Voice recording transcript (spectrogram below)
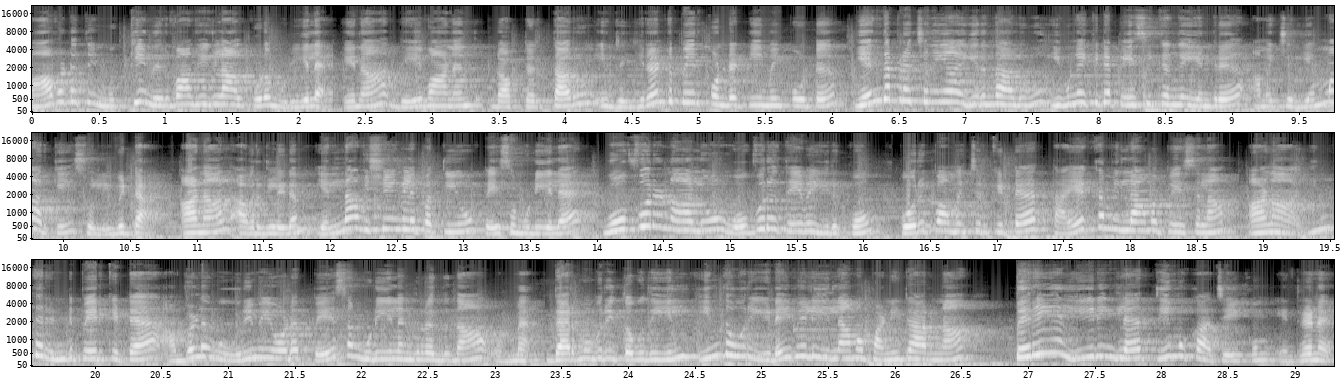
மாவட்டத்தின் முக்கிய நிர்வாகிகளால் கூட முடியல. ஏன்னா தேவானந்த் டாக்டர் தருண் என்ற இரண்டு பேர் கொண்ட டீமை போட்டு எந்த பிரச்சனையா இருந்தாலும் இவங்க கிட்ட பேசிக்கங்க என்று அமைச்சர் எம்ஆர்கே சொல்லிவிட்டார். ஆனால் அவர்களிடம் எல்லா விஷயங்களை பத்தியும் பேச முடியல. ஒவ்வொரு நாளும் ஒவ்வொரு தேவை இருக்கும். பொறுப்பு அமைச்சர்கிட்ட தயக்கம் இல்லாம பேசலாம். ஆனா இந்த ரெண்டு பேர்கிட்ட அவ்வளவு உரிமையோட பேச முடியலங்கிறது தான் உண்மை. தர்மபுரி தொகுதியில் இந்த ஒரு இடைவெளி இல்லாம பண்ணிட்டாருன்னா பெரிய லீடிங்ல திமுக ஜெயிக்கும் என்றனர்.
